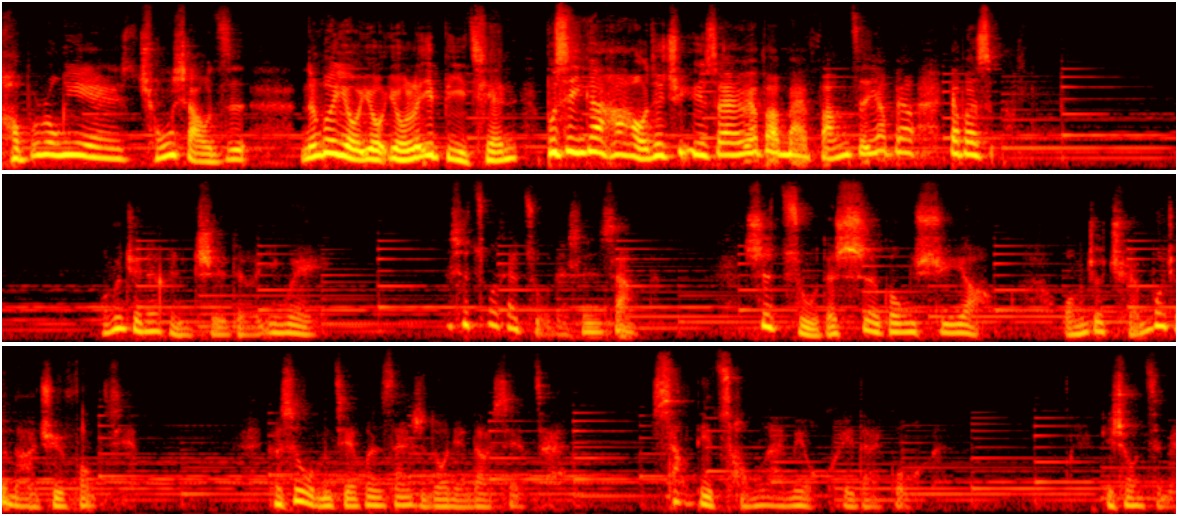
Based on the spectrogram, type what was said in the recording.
好不容易，穷小子能够有有有了一笔钱，不是应该好好的去预算，要不要买房子？要不要？要不要？我们觉得很值得，因为那是做在主的身上的，是主的事工需要，我们就全部就拿去奉献。可是我们结婚三十多年到现在，上帝从来没有亏待过我们。弟兄姊妹，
